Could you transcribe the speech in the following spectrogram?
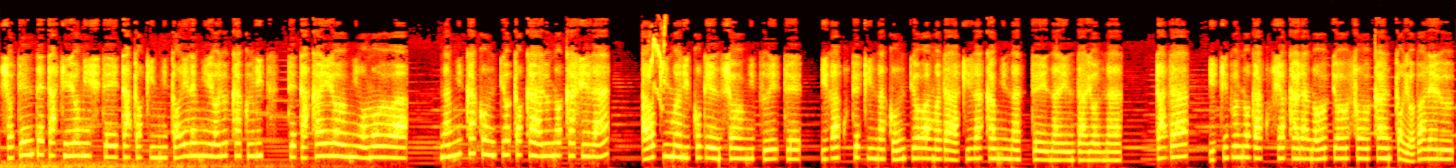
書店で立ち読みしていた時にトイレによる確率って高いように思うわ。何か根拠とかあるのかしら？青木まりこ現象について、医学的な根拠はまだ明らかになっていないんだよな。ただ、一部の学者から脳腸相関と呼ばれる、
